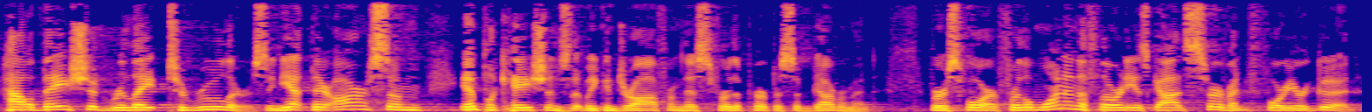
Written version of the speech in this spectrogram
how they should relate to rulers. And yet there are some implications that we can draw from this for the purpose of government. Verse 4, For the one in authority is God's servant for your good.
